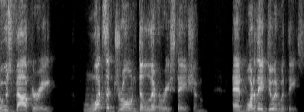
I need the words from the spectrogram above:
who's Valqari? What's a drone delivery station? And what are they doing with these?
